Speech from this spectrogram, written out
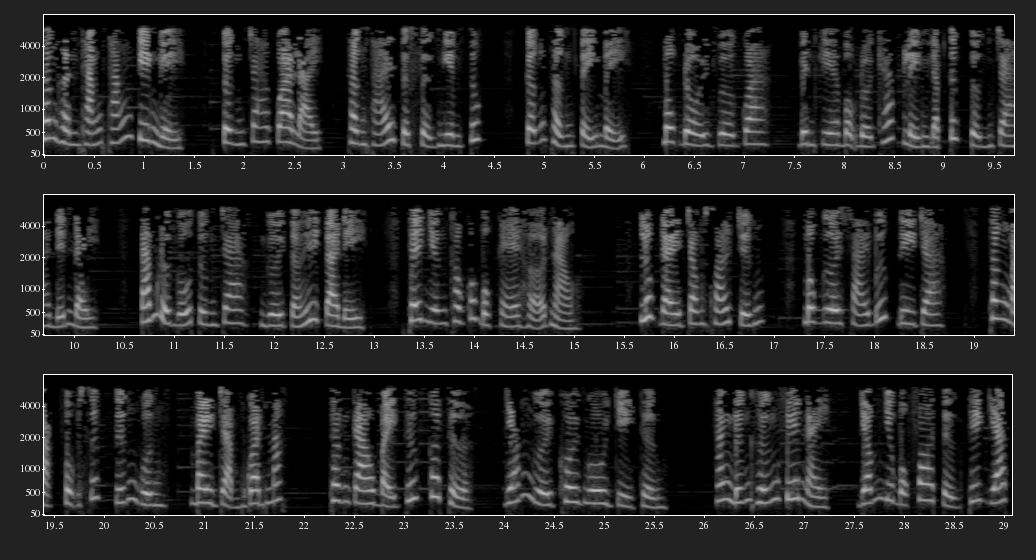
thân hình thẳng thắn kiên nghị, tuần tra qua lại, thân thái thực sự nghiêm túc, cẩn thận tỉ mỉ. Một đội vừa qua, bên kia một đội khác liền lập tức tuần tra đến đây. Tám đội ngũ tuần tra, người tới ta đi, thế nhưng không có một kẻ hở nào. Lúc này trong sói trứng, một người xài bước đi ra, thân mặt phục sức tướng quân, bay chậm quanh mắt, thân cao bảy thước có thừa, dáng người khôi ngô dị thường. Hắn đứng hướng phía này, giống như một pho tượng thiết giáp,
